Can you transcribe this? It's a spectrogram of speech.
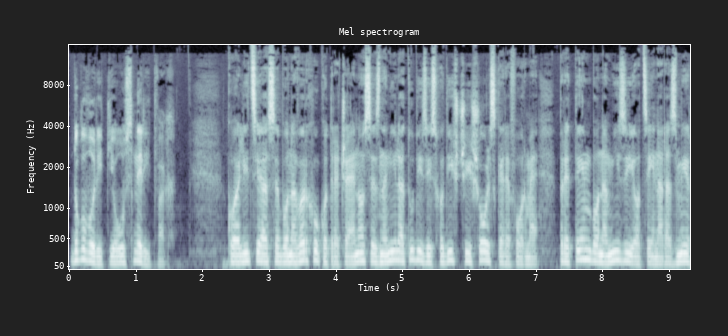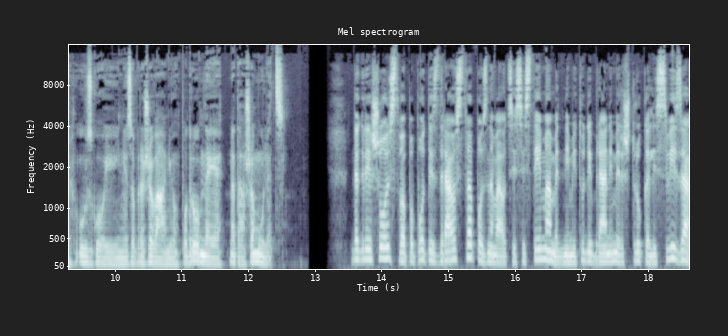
dogovoriti o usmeritvah. Koalicija se bo na vrhu, kot rečeno, seznanila tudi z izhodišči šolske reforme. Predtem bo na mizi ocena razmer v vzgoji in izobraževanju. Podrobneje Nataša Mulec. Da gre šolstvo po poti zdravstva, poznavalci sistema, med njimi tudi Branimir Štruk ali Sviza,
